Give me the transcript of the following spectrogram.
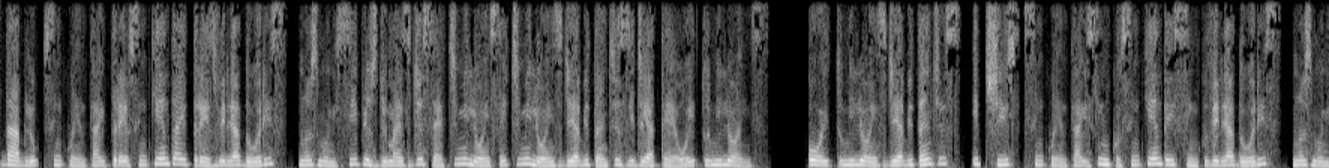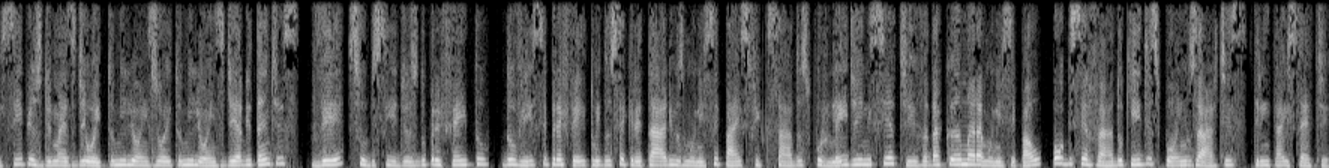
W 53 53 vereadores, nos municípios de mais de 7 milhões 7 milhões de habitantes e de até 8 milhões 8 milhões de habitantes, e X 55 55 vereadores, nos municípios de mais de 8 milhões 8 milhões de habitantes, V subsídios do prefeito, do vice-prefeito e dos secretários municipais fixados por lei de iniciativa da Câmara Municipal, observado que dispõe os artes 37.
